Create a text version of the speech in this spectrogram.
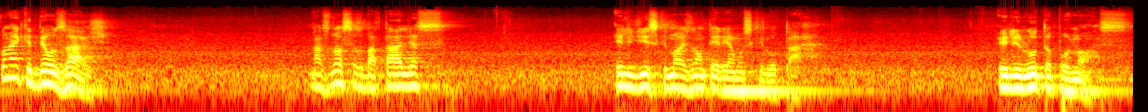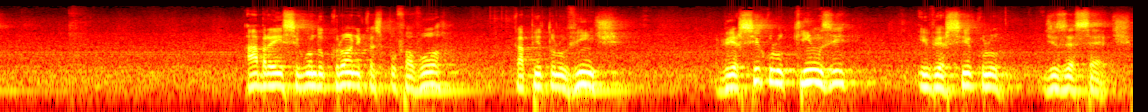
como é que Deus age? Nas nossas batalhas, Ele diz que nós não teremos que lutar. Ele luta por nós. Abra aí segundo Crônicas, por favor, capítulo 20, versículo 15 e versículo 17.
